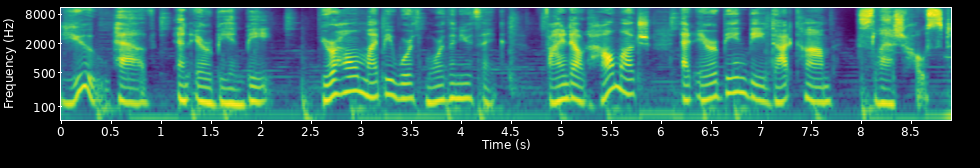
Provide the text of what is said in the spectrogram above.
you have an Airbnb. Your home might be worth more than you think. Find out how much at airbnb.com/slash host.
